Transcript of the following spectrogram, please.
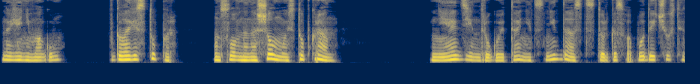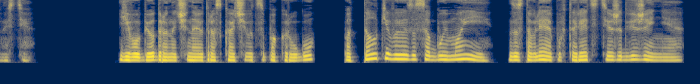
Но я не могу. В голове ступор. Он словно нашел мой стоп-кран. Ни один другой танец не даст столько свободы и чувственности. Его бедра начинают раскачиваться по кругу, подталкивая за собой мои, заставляя повторять те же движения.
